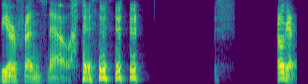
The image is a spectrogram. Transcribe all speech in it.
we are friends now. okay,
